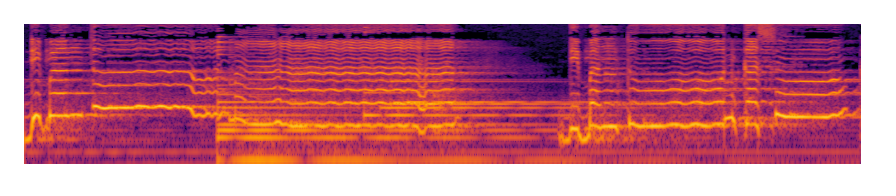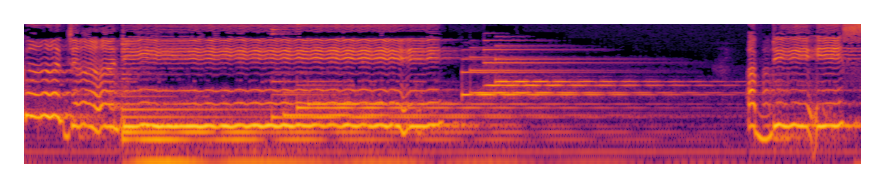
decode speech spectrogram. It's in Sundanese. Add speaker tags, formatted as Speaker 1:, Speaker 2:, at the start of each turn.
Speaker 1: dibantu dibantu kasuka jadi. Abdi is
